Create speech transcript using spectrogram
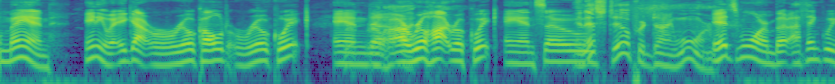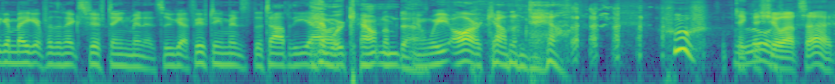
man. Anyway, it got real cold real quick, and Real uh, hot. or real hot real quick, and so And it's still pretty dang warm. it's warm. But I think we can make it for the next 15 minutes. We've got 15 minutes at the top of the hour, and we're counting them down. and we are counting them down. Whew. Take Lord. the show outside.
